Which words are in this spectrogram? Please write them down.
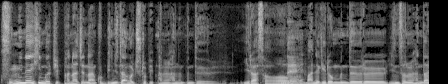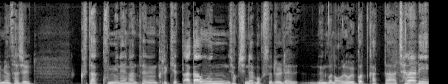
국민의힘을 비판하지는 않고 민주당을 주로 비판을 하는 분들이라서 네. 만약 이런 분들을 인선을 한다면 사실 그닥 국민의힘한테는 그렇게 따가운 혁신의 목소리를 내는 건 어려울 것 같다. 차라리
